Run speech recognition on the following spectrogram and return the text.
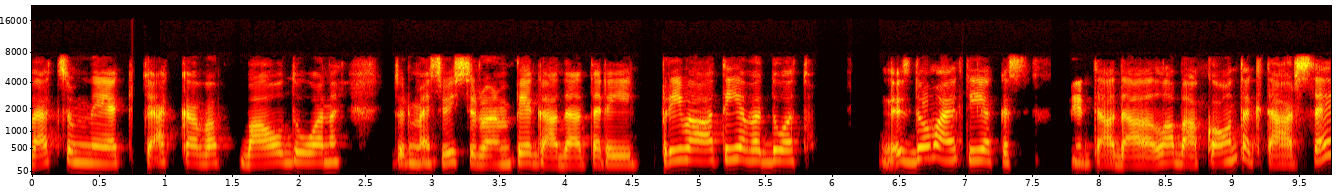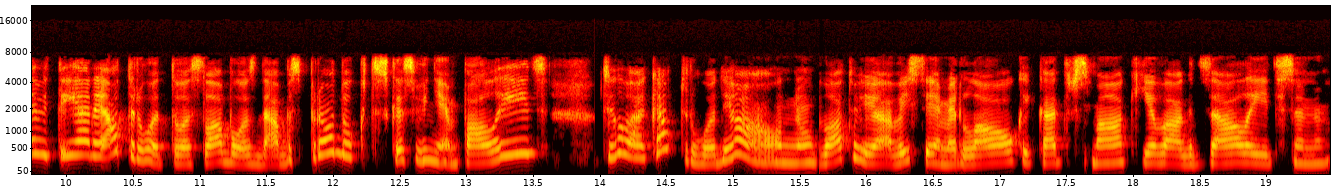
vecumnieki, ķekava, baldone. Tur mēs visur varam piegādāt arī privāti ievedot. Es domāju, tie, kas ir tādā labā kontaktā ar sevi, tie arī atrod tos labos dabas produktus, kas viņiem palīdz. Cilvēki atrod, jā, un, un Latvijā visiem ir lauki, katrs māk ievākt zālītes un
